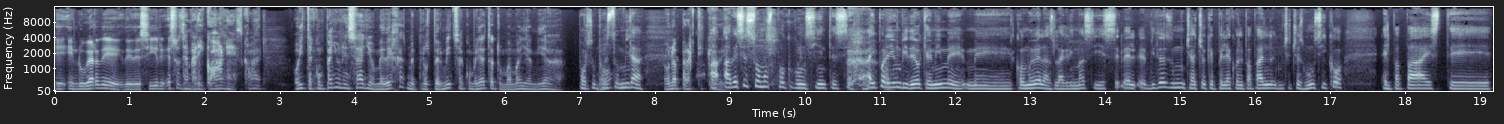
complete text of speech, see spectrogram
Eh, en lugar de, de, decir, eso es de maricones, ¿cómo? Oye, te acompaño un ensayo, ¿me dejas? ¿Me, ¿Nos permites acompañarte a tu mamá y a mí a, por supuesto, mira. A una práctica. A, veces somos poco conscientes. Hay por ahí un video que a mí me, me conmueve las lágrimas y es el, video es de un muchacho que pelea con el papá. El muchacho es músico. El papá este,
